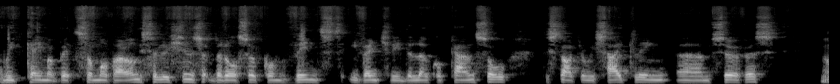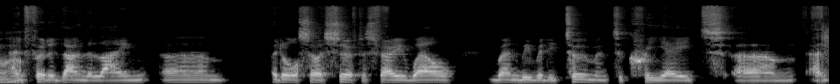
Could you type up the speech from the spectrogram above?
We came up with some of our own solutions, but also convinced eventually the local council to start a recycling um, service. Oh, wow. And further down the line, um, it also served us very well when we were determined to create um, an,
